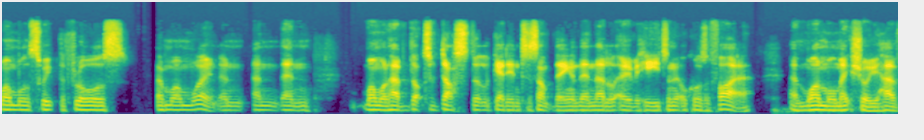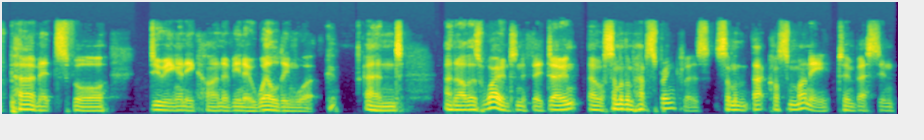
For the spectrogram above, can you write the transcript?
one will sweep the floors and one won't. And and then one will have lots of dust that'll get into something and then that'll overheat and it'll cause a fire. And one will make sure you have permits for doing any kind of, you know, welding work. And and others won't. And if they don't, or oh, some of them have sprinklers. Some of them, that costs money to invest in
